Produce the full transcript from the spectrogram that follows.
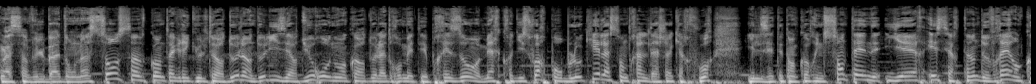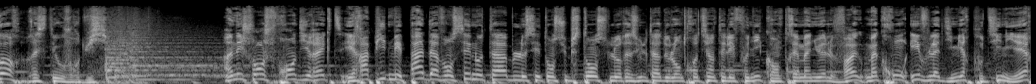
À Saint-Vulbas, dont l'un 150 agriculteurs de l'Ain, de l'Isère, du Rhône ou encore de la Drôme étaient présents mercredi soir pour bloquer la centrale d'achat Carrefour. Ils étaient encore une centaine hier et certains devraient encore rester aujourd'hui. Un échange franc, direct et rapide, mais pas d'avancée notable. C'est en substance le résultat de l'entretien téléphonique entre Emmanuel Macron et Vladimir Poutine hier.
